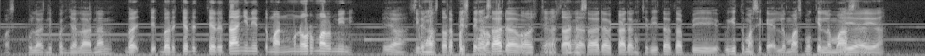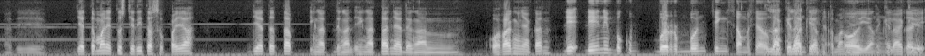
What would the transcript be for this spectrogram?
pas pulang di perjalanan Ber- bercerit ceritanya nih temanmu normal mini. Iya Di setengah motor tapi setengah pulang. sadar Oh, Ya, setengah sadar kadang cerita tapi begitu masih kayak lemas mungkin lemas Iya lah. iya. Jadi dia teman itu cerita supaya dia tetap ingat dengan ingatannya dengan orangnya kan. Dia dia ini beku berbonceng sama siapa? Laki-laki Berbonceng. yang temannya, Oh yang laki-laki.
